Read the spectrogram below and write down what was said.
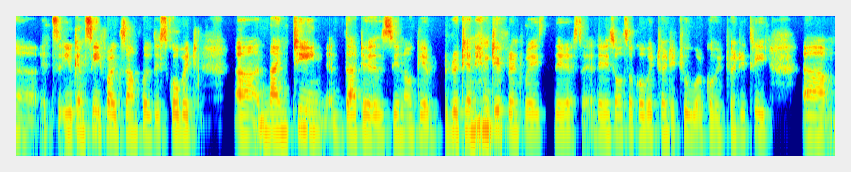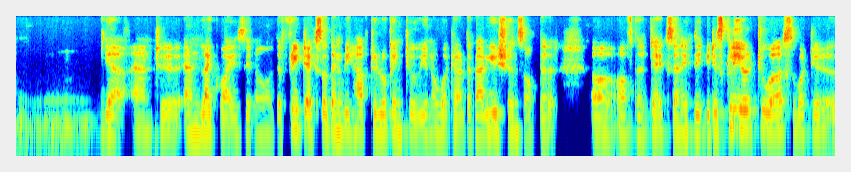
uh, it's you can see, for example, this COVID-19 uh, that is, you know, written in different ways. There is there is also COVID-22 or COVID-23. Um, yeah, and uh, and likewise, you know, the free text. So then we have to look into, you know, what are the variations of the uh, of the text, and if the, it is clear to us what uh,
